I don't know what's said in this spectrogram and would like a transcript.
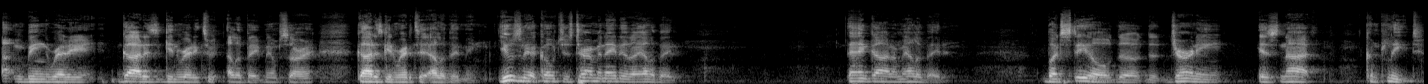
I'm being ready. God is getting ready to elevate me. I'm sorry. God is getting ready to elevate me. Usually a coach is terminated or elevated. Thank God I'm elevated. But still, the, the journey is not complete.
